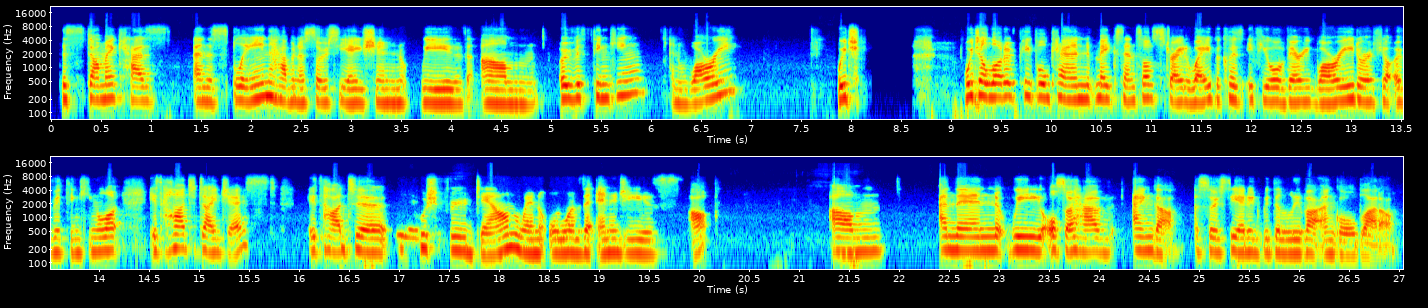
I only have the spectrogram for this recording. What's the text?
The stomach has and the spleen have an association with um, overthinking and worry, which which a lot of people can make sense of straight away because if you're very worried or if you're overthinking a lot, it's hard to digest. It's hard to push food down when all of the energy is up. Um, and then we also have anger associated with the liver and gallbladder.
